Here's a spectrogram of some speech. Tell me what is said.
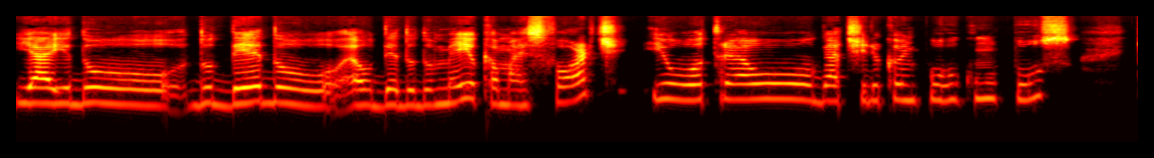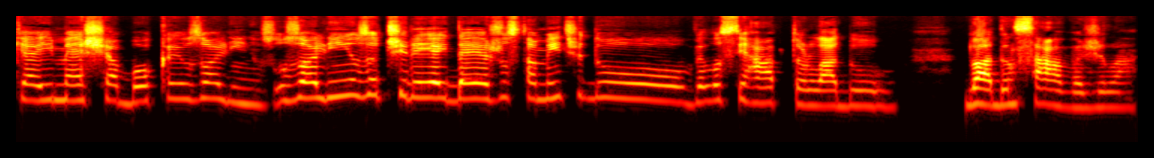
E aí do, do dedo é o dedo do meio, que é o mais forte, e o outro é o gatilho que eu empurro com o pulso, que aí mexe a boca e os olhinhos. Os olhinhos eu tirei a ideia justamente do Velociraptor lá do, do Adam Savage lá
